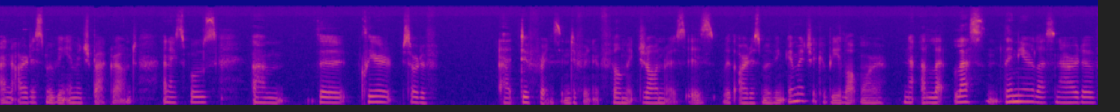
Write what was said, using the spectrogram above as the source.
an artist moving image background, and I suppose um, the clear sort of difference in different filmic genres is with artist moving image, it could be a lot more na- le- less linear, less narrative,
